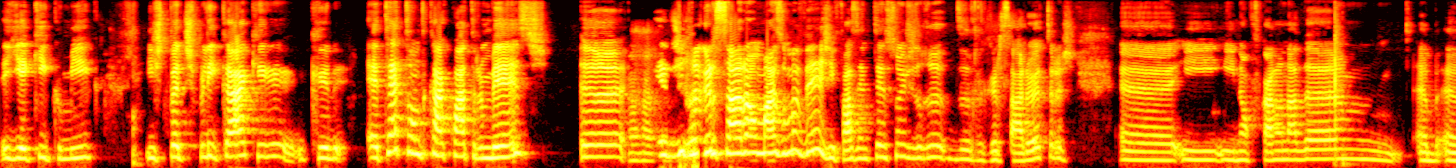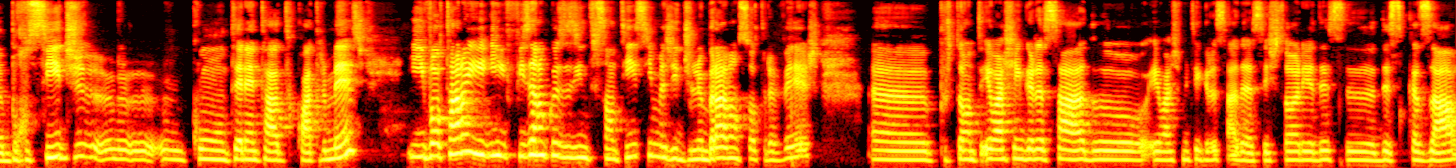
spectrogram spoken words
E aqui comigo, isto para te explicar que, que até estão de cá quatro meses, uh, eles regressaram mais uma vez e fazem intenções de, re, de regressar outras Uh, e, e, não ficaram nada um, aborrecidos uh, com terem estado quatro meses e voltaram e, e fizeram coisas interessantíssimas e deslembraram-se outra vez. Uh, portanto, eu acho engraçado, eu acho muito engraçada essa história desse, desse casal,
